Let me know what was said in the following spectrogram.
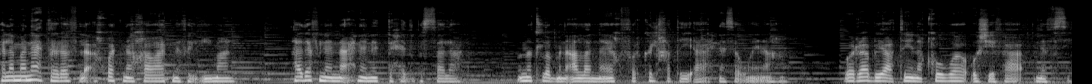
فلما نعترف لأخوتنا وخواتنا في الإيمان هدفنا إن إحنا نتحد بالصلاة ونطلب من الله إنه يغفر كل خطيئة إحنا سويناها. والرب يعطينا قوة وشفاء نفسي.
